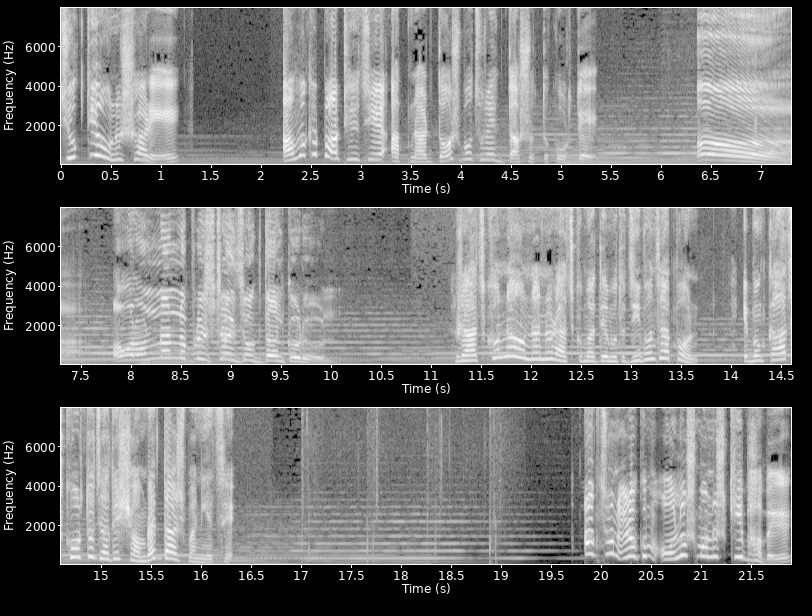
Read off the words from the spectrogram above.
চুক্তি অনুসারে আমাকে পাঠিয়েছে আপনার দশ বছরের দাসত্ব করতে। আমার অন্যান্য পৃষ্ঠায় যোগদান করুন। রাজকন্যা অন্যান্য রাজকুমারদের মতো জীবনযাপন এবং কাজ করত যাদের সম্রাট দাস বানিয়েছে। একজন এরকম অলস মানুষ কীভাবে?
